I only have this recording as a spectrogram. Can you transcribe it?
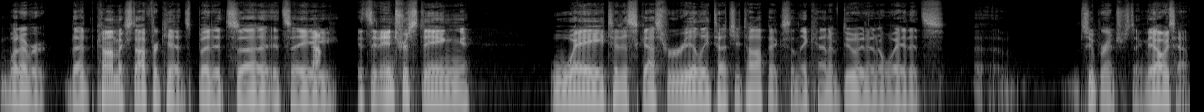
whatever. That comic's not for kids, but it's uh it's a it's an interesting way to discuss really touchy topics and they kind of do it in a way that's super interesting. They always have.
